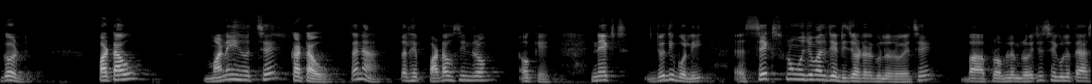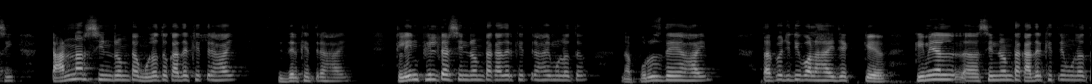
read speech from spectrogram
গুড। পাটাও মানেই হচ্ছে কাটাও, তাই না? তাহলে পাটাও সিনড্রোম, ওকে। নেক্সট, যদি বলি সেক্স ক্রোমোজোমাল যে ডিজর্ডারগুলো রয়েছে বা প্রবলেম রয়েছে, সেগুলোতে আসি। টার্নার সিনড্রোমটা মূলত কাদের ক্ষেত্রে হয়? স্ত্রীদের ক্ষেত্রে হয়। ক্লিন ফিল্টার সিনড্রোমটা কাদের ক্ষেত্রে হয় মূলত? না পুরুষ দেহে হয়? তারপর যদি বলা হয় যে ক্রিমিনাল সিনড্রোমটা কাদের ক্ষেত্রে মূলত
